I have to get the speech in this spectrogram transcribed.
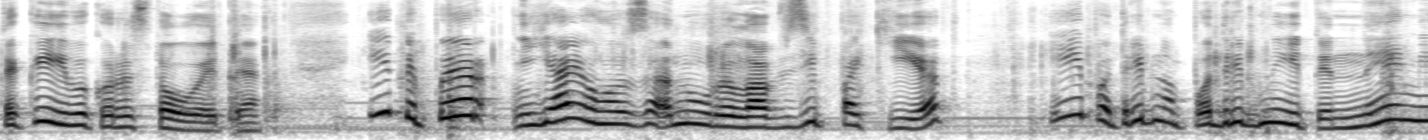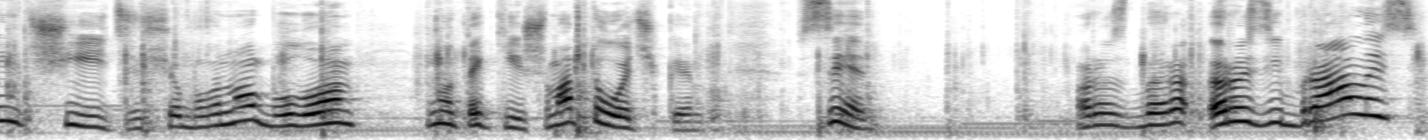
такий і використовуєте. І тепер я його занурила в зіп-пакет І потрібно подрібнити, не мільчіть, щоб воно було ну, такі шматочки. Все, розбира... розібрались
